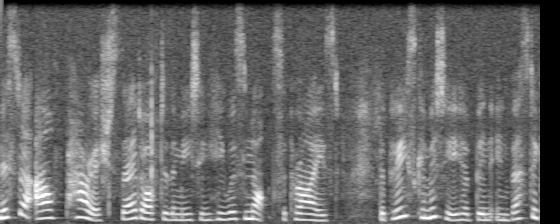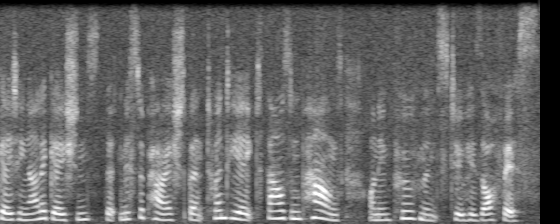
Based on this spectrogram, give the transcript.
Mr Alf Parish said after the meeting he was not surprised. The police committee have been investigating allegations that Mr Parish spent £28,000 on improvements to his office.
